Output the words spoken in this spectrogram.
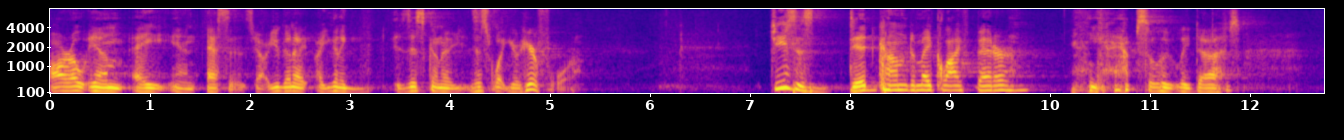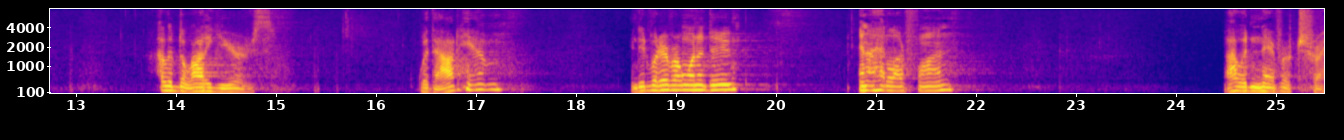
R O M A N S's. Are you going to, are you going to, is this going to, is this what you're here for? Jesus did come to make life better. He absolutely does. I lived a lot of years without him and did whatever I want to do. And I had a lot of fun. I would never trade.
